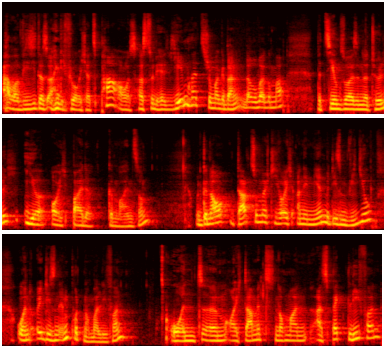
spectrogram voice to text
Aber wie sieht das eigentlich für euch als Paar aus? Hast du dir jemals schon mal Gedanken darüber gemacht? Beziehungsweise natürlich ihr euch beide gemeinsam. Und genau dazu möchte ich euch animieren mit diesem Video und euch diesen Input nochmal liefern und ähm, euch damit nochmal einen Aspekt liefern,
